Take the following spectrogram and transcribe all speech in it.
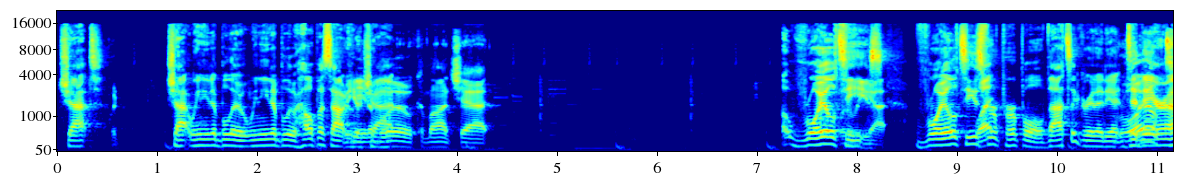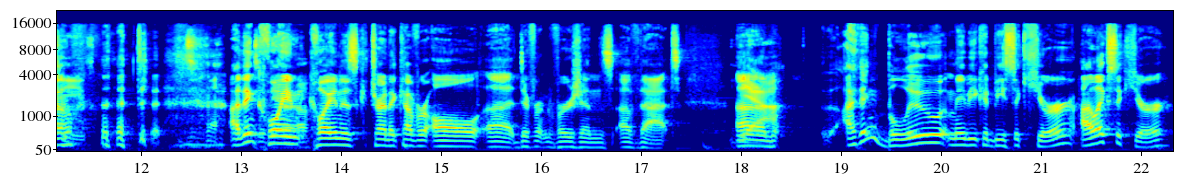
chat, chat. We need a blue. We need a blue. Help us out We here, need chat. a blue. Come on, chat. Uh, royalties. Royalties What? for purple. That's a great idea. Royalties. I think coin Dinero. coin is trying to cover all uh, different versions of that. Yeah. Um, I think blue maybe could be secure. I like secure,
